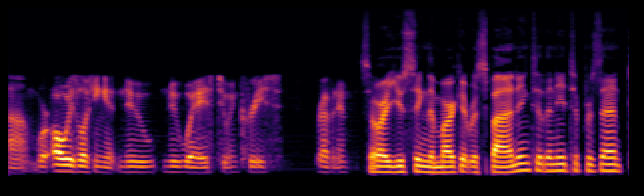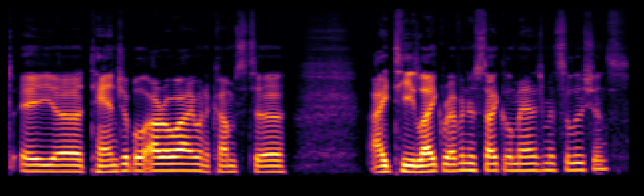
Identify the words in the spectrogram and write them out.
um, we're always looking at new new ways to increase revenue. So, are you seeing the market responding to the need to present a uh, tangible ROI when it comes to IT like revenue cycle management solutions?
